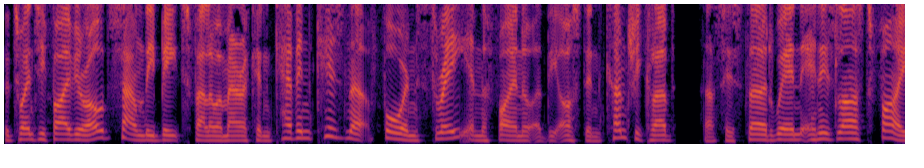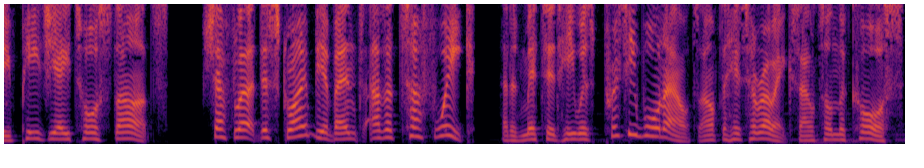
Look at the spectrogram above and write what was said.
The 25 year old soundly beats fellow American Kevin Kisner 4 and 3 in the final at the Austin Country Club. That's his third win in his last five PGA Tour starts. Scheffler described the event as a tough week, and admitted he was pretty worn out after his heroics out on the course.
